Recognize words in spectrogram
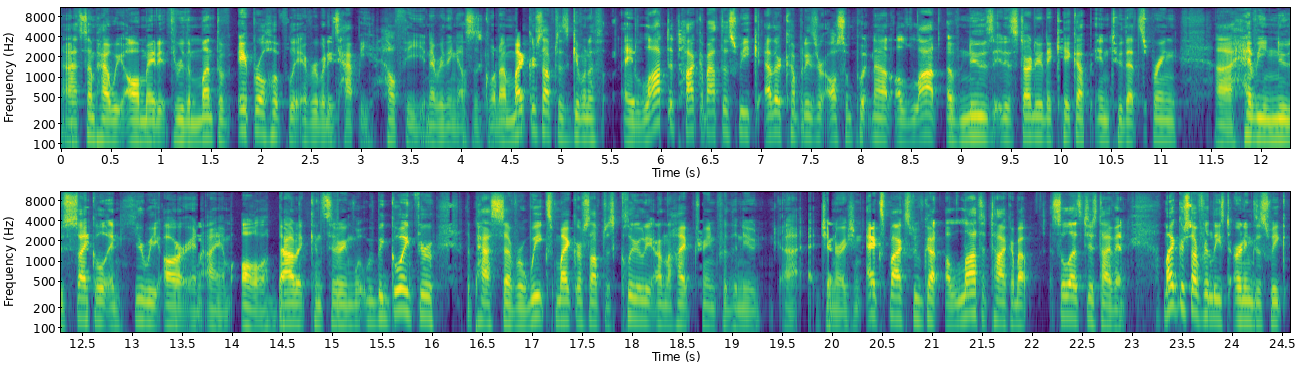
Uh, somehow we all made it through the month of April. Hopefully, everybody's happy, healthy, and everything else is going on. Microsoft has given us a lot to talk about this week. Other companies are also putting out a lot of news. It is starting to kick up into that spring uh, heavy news cycle, and here we are, and I am all about it considering what we've been going through the past several weeks. Microsoft is clearly on the hype train for the new uh, generation Xbox. We've got a lot to talk about, so let's just dive in. Microsoft released earnings this week.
